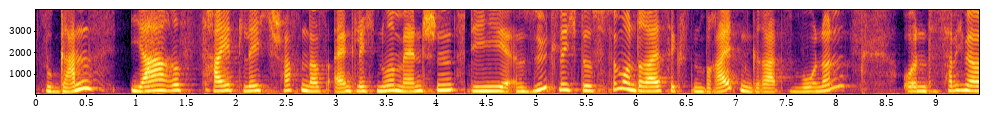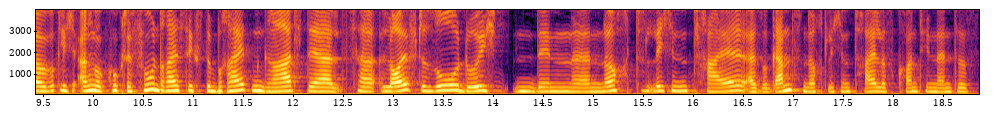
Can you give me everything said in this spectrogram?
so ganz jahreszeitlich schaffen das eigentlich nur Menschen, die südlich des 35. Breitengrads wohnen. Und das habe ich mir aber wirklich angeguckt. Der 35. Breitengrad, der läuft so durch den äh, nördlichen Teil, also ganz nördlichen Teil des Kontinentes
